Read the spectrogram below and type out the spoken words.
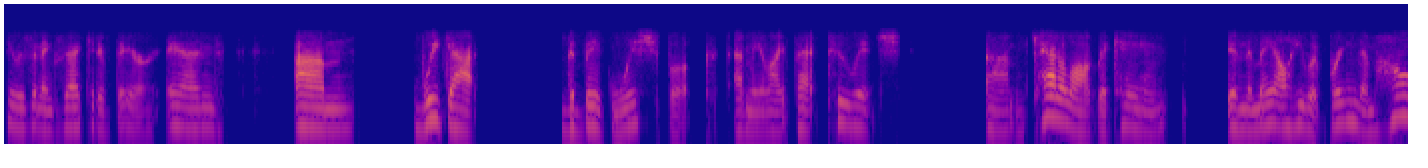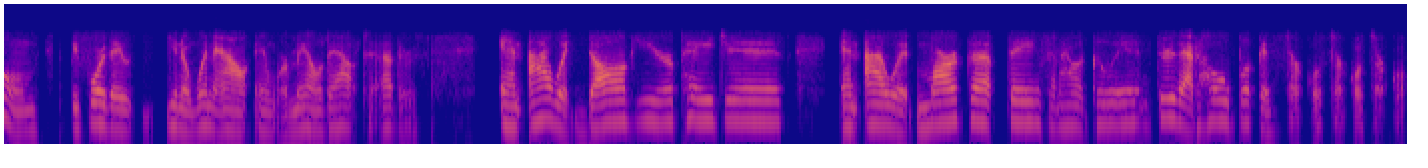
He was an executive there, and um, we got the big wish book. I mean, like that two-inch um, catalog that came in the mail. He would bring them home before they, you know, went out and were mailed out to others. And I would dog ear pages, and I would mark up things, and I would go in through that whole book and circle, circle, circle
